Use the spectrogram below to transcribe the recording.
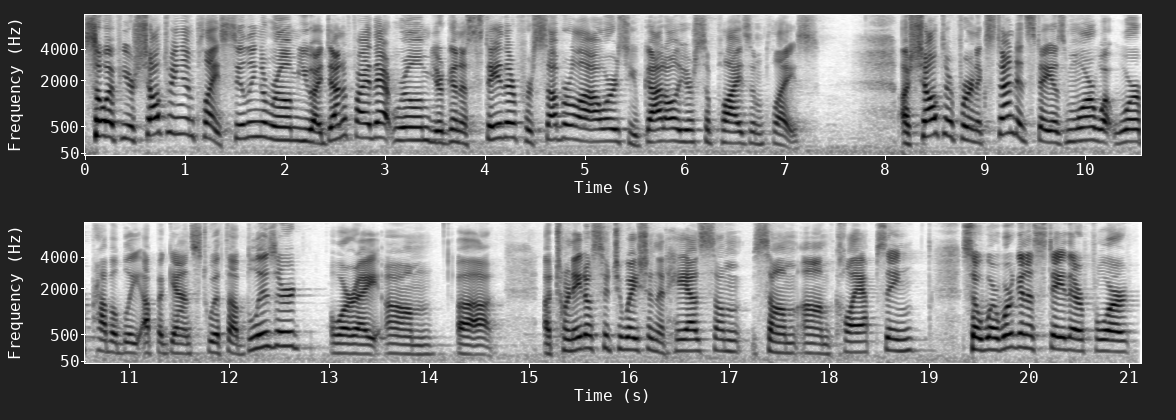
So if you're sheltering in place, sealing a room, you identify that room, you're going to stay there for several hours, you've got all your supplies in place. A shelter for an extended stay is more what we're probably up against with a blizzard or a, um, uh, a tornado situation that has some, some um, collapsing. So where we're going to stay there for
